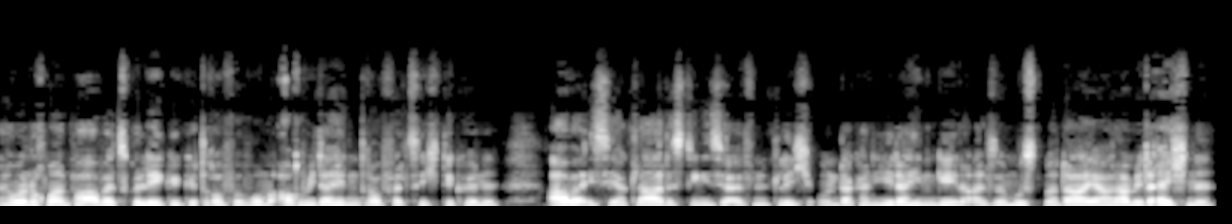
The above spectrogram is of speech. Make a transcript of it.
dann haben wir nochmal ein paar Arbeitskollegen getroffen, wo wir auch wieder hinten drauf verzichten können. Aber ist ja klar, das Ding ist ja öffentlich und da kann jeder hingehen, also muss man da ja damit rechnen.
